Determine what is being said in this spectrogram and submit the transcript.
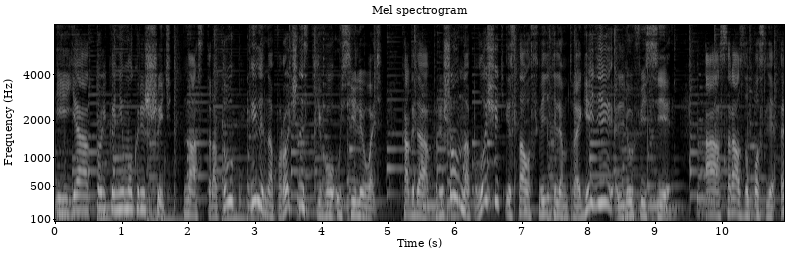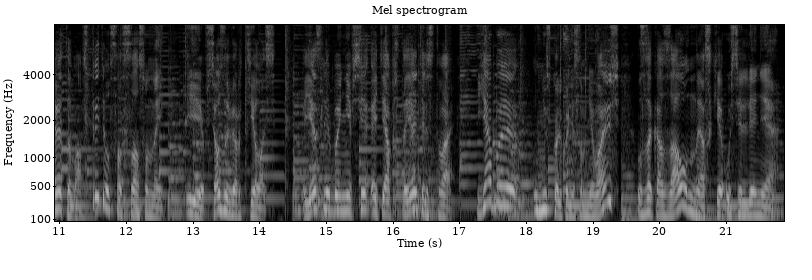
и я только не мог решить, на остроту или на прочность его усиливать, когда пришел на площадь и стал свидетелем трагедии Люфи Си. А сразу после этого встретился с Сасуной, и все завертелось. Если бы не все эти обстоятельства, я бы, нисколько не сомневаюсь, заказал Неске усиление.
